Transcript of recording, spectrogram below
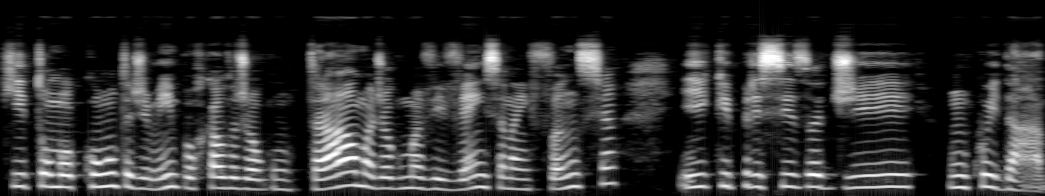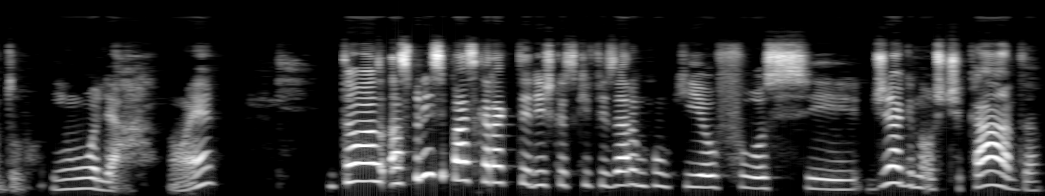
que tomou conta de mim por causa de algum trauma, de alguma vivência na infância e que precisa de um cuidado e um olhar, não é? Então, as principais características que fizeram com que eu fosse diagnosticada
